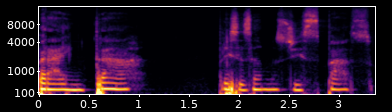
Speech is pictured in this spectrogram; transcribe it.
Para entrar, precisamos de espaço.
